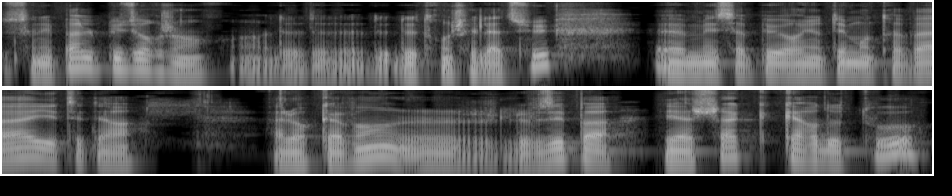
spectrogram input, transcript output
ce n'est pas le plus urgent hein, de, de, de, trancher là-dessus, euh, mais ça peut orienter mon travail, etc. Alors qu'avant, je, je le faisais pas. Et à chaque quart de tour,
